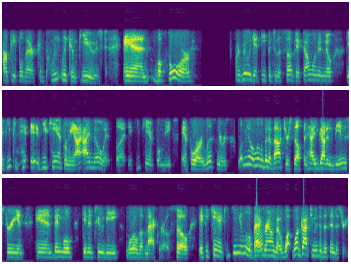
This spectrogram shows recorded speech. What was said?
are people that are completely confused. And before we really get deep into the subject, I wanted to know if you can, if you can for me. I, I know it, but if you can for me and for our listeners, let me know a little bit about yourself and how you got into the industry, and and then we'll get into the world of macros. So, if you can, can you give me a little okay. background of what what got you into this industry?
